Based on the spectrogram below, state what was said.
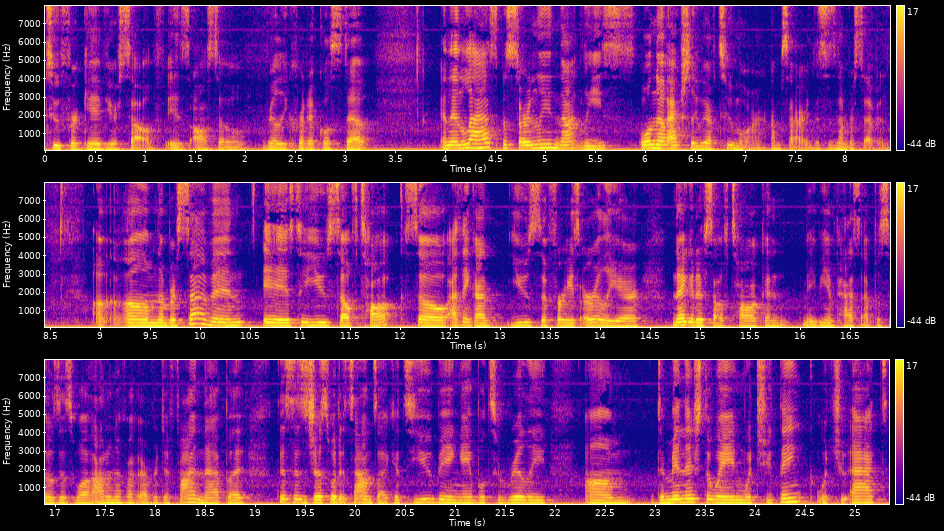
to forgive yourself is also really critical step. And then last but certainly not least, well, no, actually, we have two more. I'm sorry. This is number seven. Uh, um, number seven is to use self talk. So I think I used the phrase earlier, negative self talk, and maybe in past episodes as well. I don't know if I've ever defined that, but this is just what it sounds like. It's you being able to really um, diminish the way in which you think, which you act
